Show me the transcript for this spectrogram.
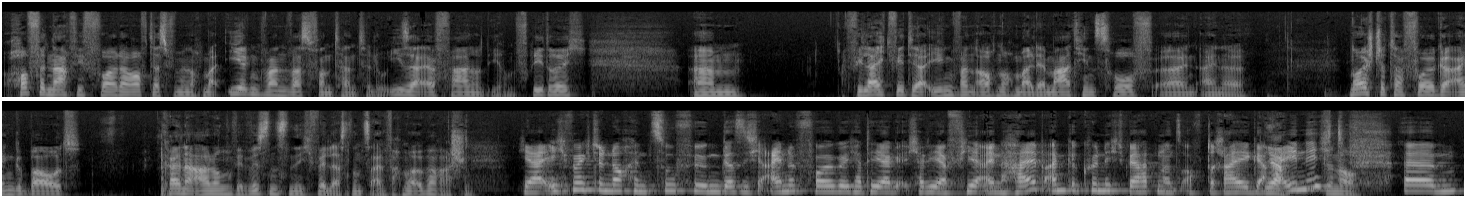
hoffe nach wie vor darauf, dass wir noch mal irgendwann was von Tante Luisa erfahren und ihrem Friedrich. Ähm, vielleicht wird ja irgendwann auch noch mal der Martinshof äh, in eine Neustädter Folge eingebaut. Keine Ahnung, wir wissen es nicht, wir lassen uns einfach mal überraschen. Ja, ich möchte noch hinzufügen, dass ich eine Folge, ich hatte ja, ich hatte ja viereinhalb angekündigt, wir hatten uns auf drei geeinigt. Ja, genau. Ähm,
